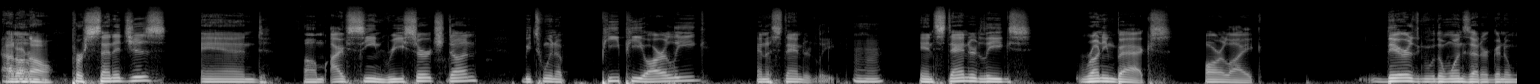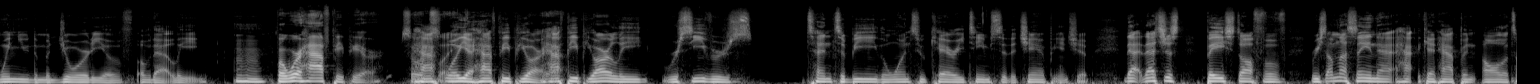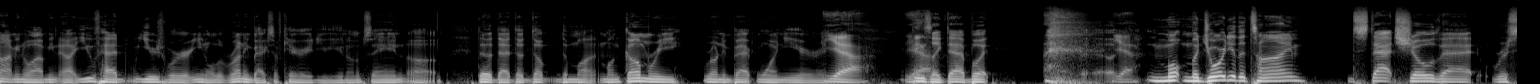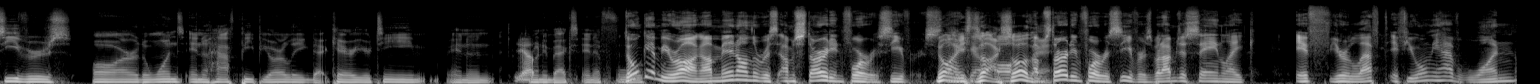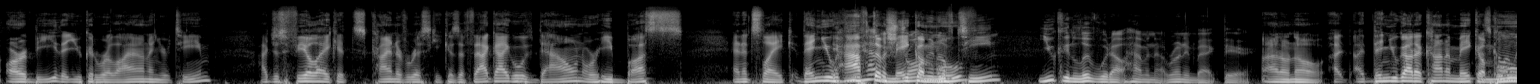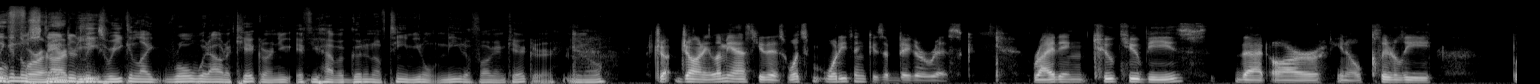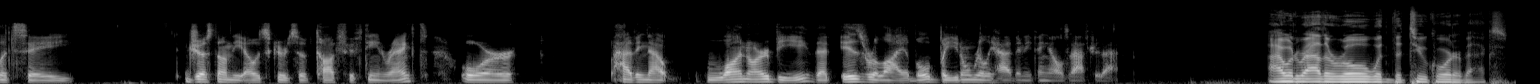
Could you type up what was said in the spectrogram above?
I don't um, know. percentages and um, I've seen research done between a PPR league and a standard league. hmm In standard leagues, running backs are like they're the ones that are going to win you the majority of of that league. hmm But we're half PPR, so half like, well, yeah, half PPR. Yeah. Half PPR league receivers tend to be the ones who carry teams to the championship. That that's just based off of. rec- I'm not saying that ha- can happen all the time. You know, I mean, uh, you've had years where you know the running backs have carried you. You know what I'm saying? Uh, the that the the, the Mon- Montgomery running back one year, and yeah, yeah, things like that. But yeah. mo- majority of the time, stats show that receivers are the ones in a half PPR league that carry your team, and then Yep. running backs in a full. Don't get me wrong. I'm in on the. Rec- I'm starting for receivers. No, I saw- I I'll- saw I'm starting for receivers, but I'm just saying, like, if you're left, if you only have one RB that you could rely on on your team, I just feel like it's kind of risky because if that guy goes down or he busts, and it's like then you If have, you to a make a strong move. team, you can live without having that running back there. I don't know. I, I, then you got to kind of make It's a kind of move like in those for an standard RB. leagues where you can like roll without a kicker, and you if you have a good enough team, you don't need a fucking kicker. You know. Jo- Johnny, let me ask you this: What's what do you think is a bigger risk? Riding two QBs that are, you know, clearly, let's say, just on the outskirts of top 15 ranked, or having that one RB that is reliable, but you don't really have anything else after that. I would rather roll with the two quarterbacks.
